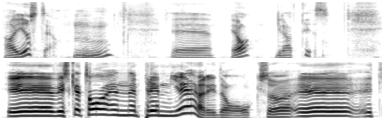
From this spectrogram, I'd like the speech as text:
Ja, just det. Mm. Mm. Eh, ja, grattis. Eh, vi ska ta en premiär idag också. Eh, ett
